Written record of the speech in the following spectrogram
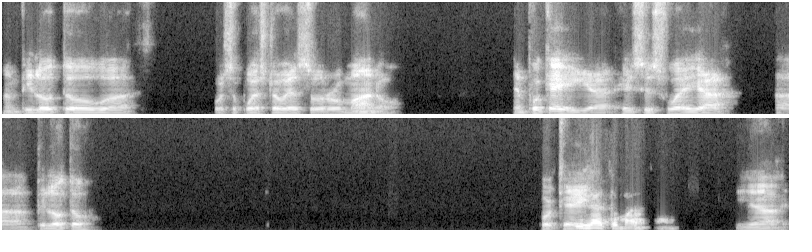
Un piloto, uh, por supuesto, es romano. ¿Y por qué uh, Jesús fue a, a piloto? Porque Pilato, ya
